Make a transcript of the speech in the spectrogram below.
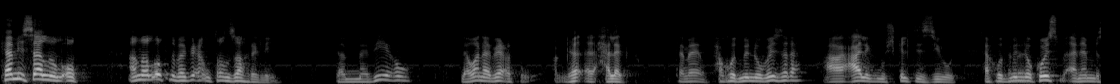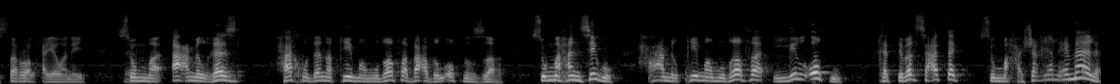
كمثال للقطن أنا القطن ببيع قمطان زهر ليه؟ طب ما أبيعه. لو أنا بعته حلقته تمام. هاخد منه بذرة اعالج مشكلة الزيوت. هاخد تمام. منه كسب انمي الثروه الحيوانية. ثم أعمل غزل هاخد أنا قيمة مضافة بعد القطن الزهر. ثم هنسجه هعمل قيمة مضافة للقطن. خدت بال سعادتك؟ ثم هشغل عمالة.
